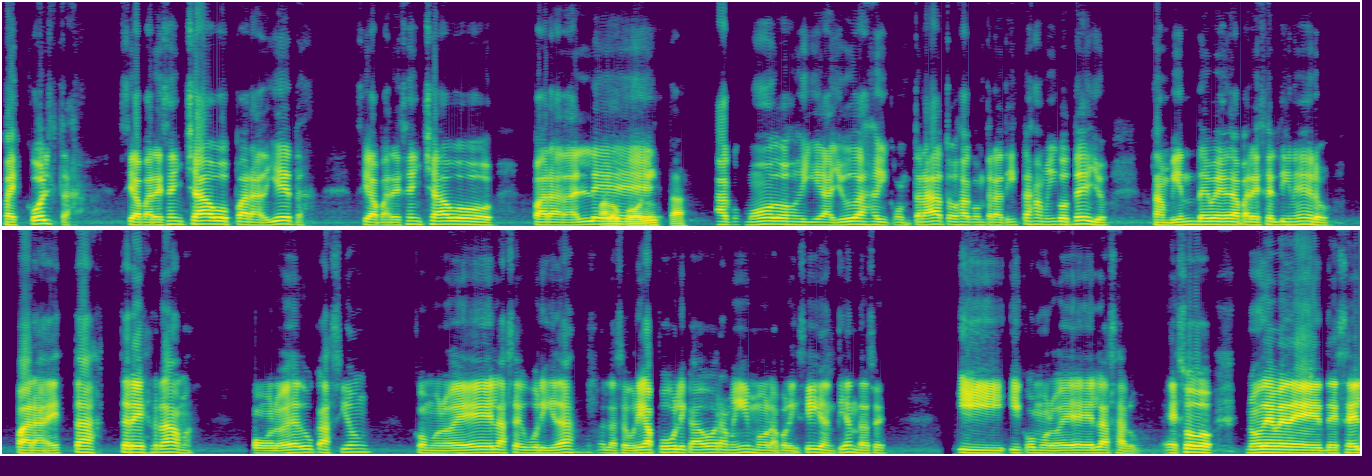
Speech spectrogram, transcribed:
para escolta, si aparecen chavos para dieta, si aparecen chavos para darle acomodos y ayudas y contratos a contratistas amigos de ellos, también debe de aparecer dinero para estas tres ramas, como lo es educación, como lo es la seguridad, la seguridad pública ahora mismo, la policía, entiéndase, y, y como lo es la salud. eso no debe de, ser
